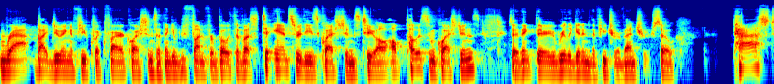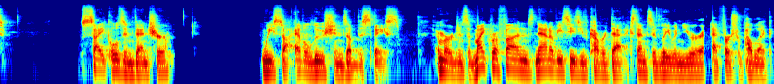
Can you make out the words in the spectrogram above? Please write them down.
wrap by doing a few quick fire questions. I think it would be fun for both of us to answer these questions too. I'll, I'll pose some questions. So I think they really get into the future of venture. So, past cycles in venture, we saw evolutions of the space, emergence of micro funds, nano VCs. You've covered that extensively when you were at First Republic.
